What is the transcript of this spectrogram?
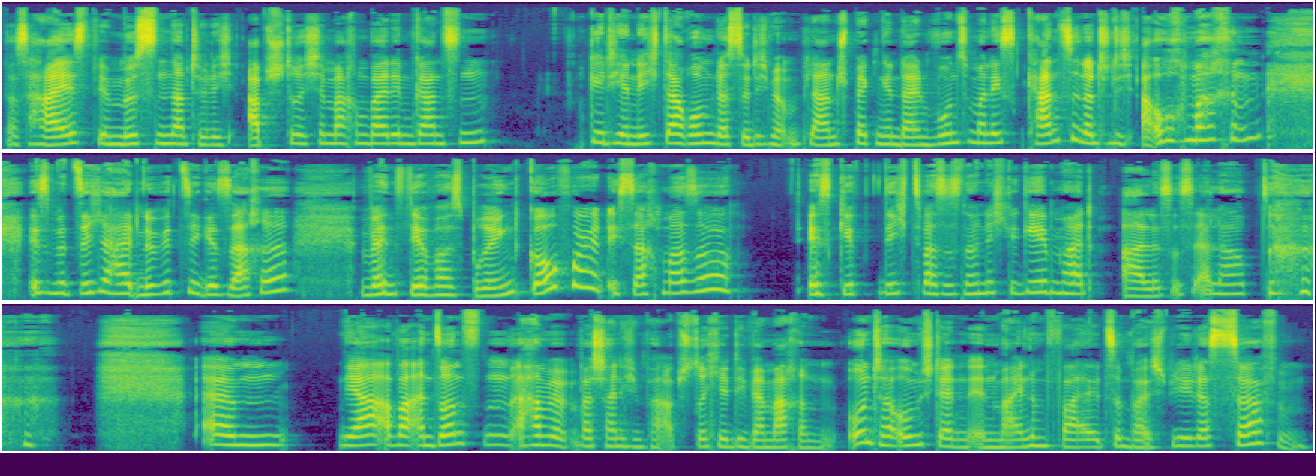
Das heißt, wir müssen natürlich Abstriche machen bei dem Ganzen. Geht hier nicht darum, dass du dich mit einem Planschbecken in dein Wohnzimmer legst. Kannst du natürlich auch machen. Ist mit Sicherheit eine witzige Sache. Wenn es dir was bringt, go for it. Ich sag mal so. Es gibt nichts, was es noch nicht gegeben hat. Alles ist erlaubt. ähm, ja, aber ansonsten haben wir wahrscheinlich ein paar Abstriche, die wir machen. Unter Umständen in meinem Fall zum Beispiel das Surfen.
